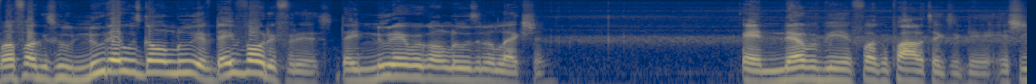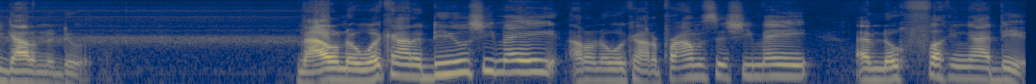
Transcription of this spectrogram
Motherfuckers who knew they was gonna lose, if they voted for this, they knew they were gonna lose an election and never be in fucking politics again. And she got him to do it. Now I don't know what kind of deals she made. I don't know what kind of promises she made. I have no fucking idea.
